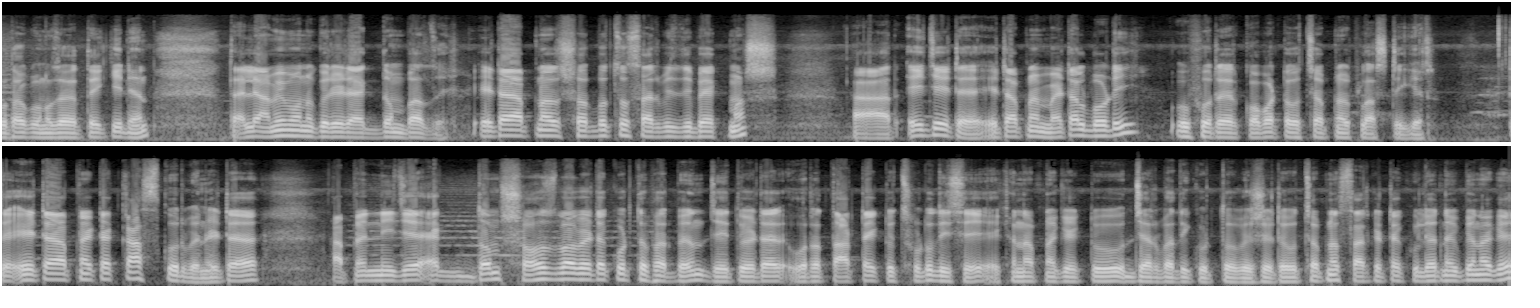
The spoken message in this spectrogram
কোথাও কোনো জায়গা থেকে কিনেন, তাহলে আমি মনে করি এটা একদম বাজে। এটা আপনার সর্বোচ্চ সার্ভিস দিবে এক মাস। আর এই যে এটা এটা আপনার মেটাল বডি উপরের কভারটা হচ্ছে আপনার প্লাস্টিকের। তো এটা আপনি একটা কাজ করবেন, এটা আপনি নিজে একদম সহজভাবে এটা করতে পারবেন, যেহেতু এটা ওরা তারটা একটু ছোট দিছে, এখানে আপনাকে একটু জারবাদি করতে হবে। সেটা হচ্ছে আপনার সার্কিটটা খুলে নেবেন আগে,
